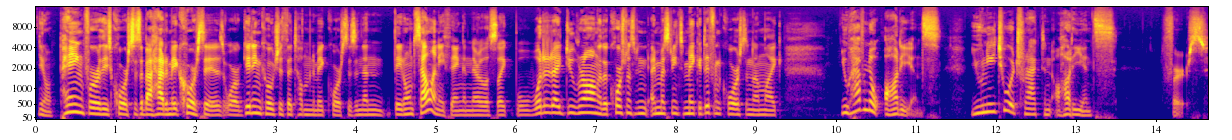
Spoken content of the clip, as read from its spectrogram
you know, paying for these courses about how to make courses or getting coaches that tell them to make courses and then they don't sell anything and they're just like, well, what did I do wrong? Or the course must, be, I must need to make a different course. And I'm like, you have no audience. You need to attract an audience first.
